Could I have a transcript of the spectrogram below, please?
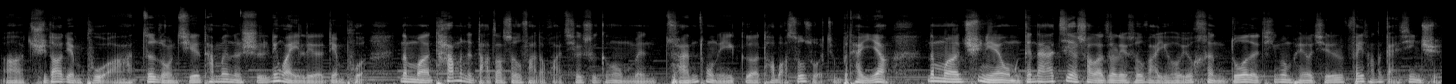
啊渠道店铺啊，这种其实他们呢是。另外一类的店铺，那么他们的打造手法的话，其实跟我们传统的一个淘宝搜索就不太一样。那么去年我们跟大家介绍了这类手法以后，有很多的听众朋友其实非常的感兴趣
